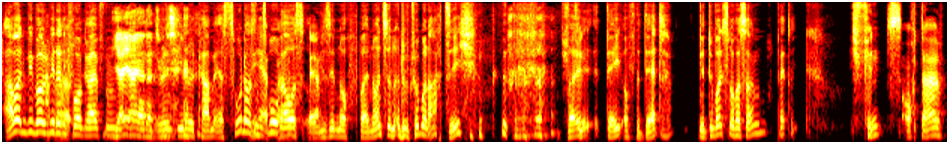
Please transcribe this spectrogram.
Aber wir wollen aber wieder nicht vorgreifen. Ja, ja, ja, natürlich. Resident Evil kam erst 2002 ja, raus und ähm, wir sind noch bei 1985. bei Day of the Dead. Du wolltest noch was sagen, Patrick? Ich finde auch da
